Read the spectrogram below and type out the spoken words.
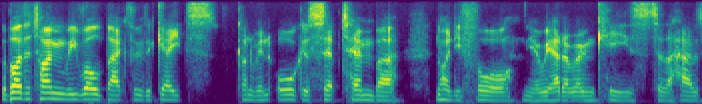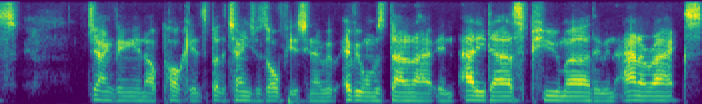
But by the time we rolled back through the gates, kind of in August, September '94, you know, we had our own keys to the house jangling in our pockets, but the change was obvious. You know, everyone was down and out in Adidas, Puma, they were in anoraks,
